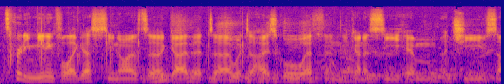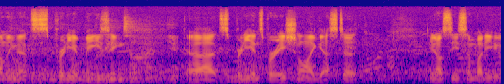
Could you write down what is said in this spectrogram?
It's pretty meaningful, I guess. You know, as a guy that uh, I went to high school with, and you kind of see him achieve something that's pretty amazing. Uh, it's pretty inspirational, I guess, to you know, see somebody who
